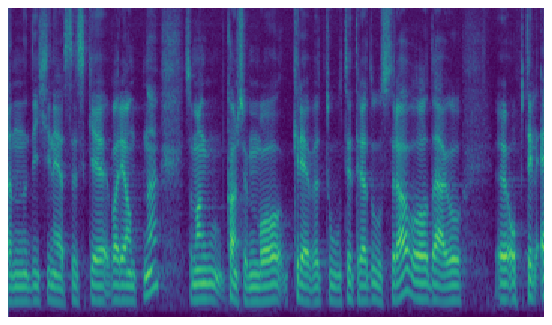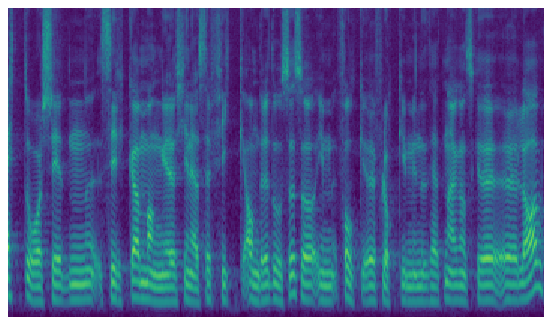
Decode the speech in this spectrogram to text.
enn de kinesiske variantene. Så man kanskje må kreve to til tre doser av. og det er jo eh, Opptil ett år siden cirka, mange kinesere fikk andre dose, så flokkimmuniteten er ganske eh, lav.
